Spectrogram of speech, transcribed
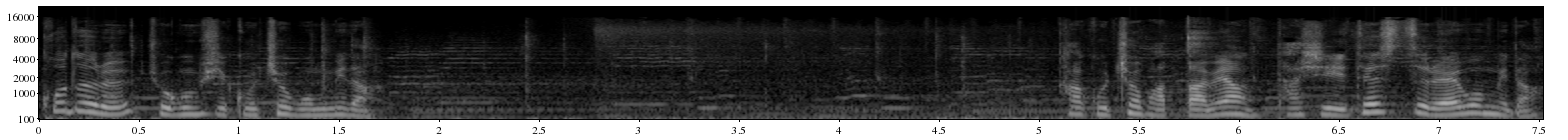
코드를 조금씩 고쳐봅니다. 다 고쳐봤다면 다시 테스트를 해봅니다.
